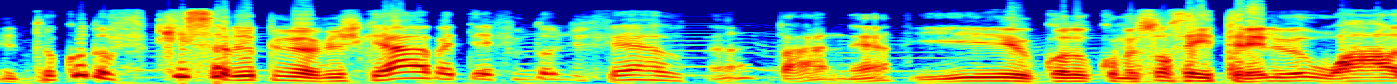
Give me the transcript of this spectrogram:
Então, quando eu fiquei sabendo a primeira vez que, ah, vai ter filme do Homem de Ferro, né? tá, né? E quando começou a sair trailer, eu, uau,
